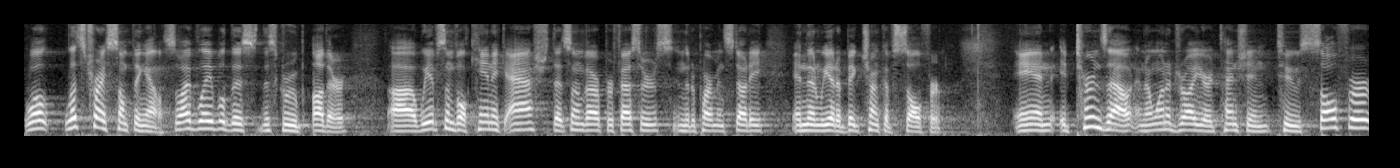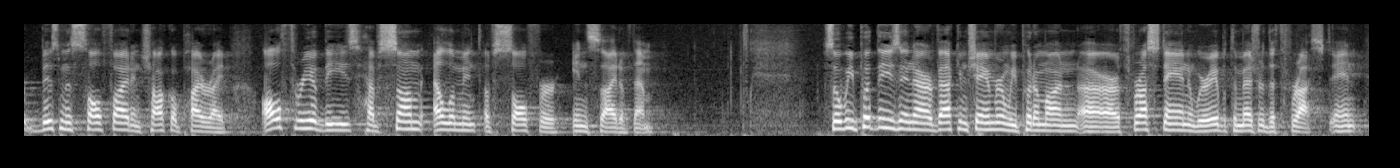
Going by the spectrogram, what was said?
well, let's try something else. So I've labeled this, this group other. Uh, we have some volcanic ash that some of our professors in the department study, and then we had a big chunk of sulfur. And it turns out, and I want to draw your attention to sulfur, bismuth sulfide, and chalcopyrite. All three of these have some element of sulfur inside of them. So we put these in our vacuum chamber and we put them on our thrust stand and we were able to measure the thrust. And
